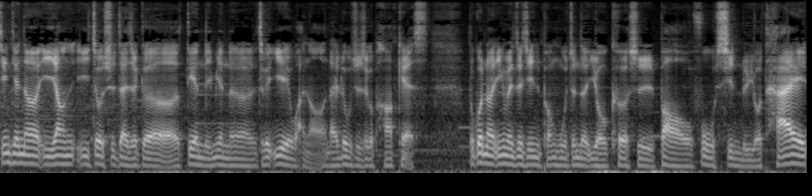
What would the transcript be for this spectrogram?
今天呢，一样依旧是在这个店里面呢，这个夜晚哦，来录制这个 Podcast。不过呢，因为最近澎湖真的游客是报复性旅游太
